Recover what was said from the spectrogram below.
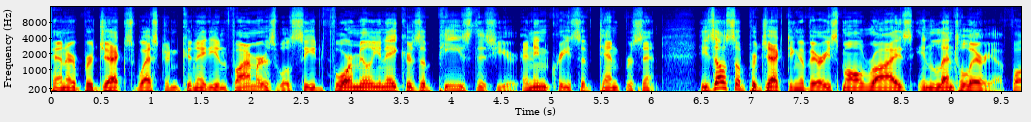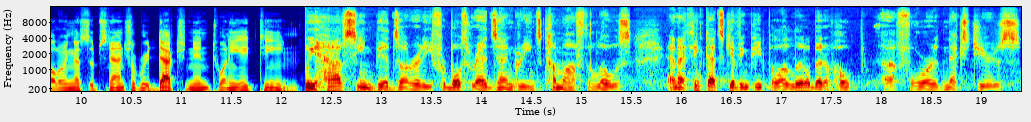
Penner projects Western Canadian farmers will seed 4 million acres of peas this year, an increase of 10%. He's also projecting a very small rise in lentil area following a substantial reduction in 2018. We have seen bids already for both reds and greens come off the lows, and I think that's giving people a little bit of hope uh, for next year's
